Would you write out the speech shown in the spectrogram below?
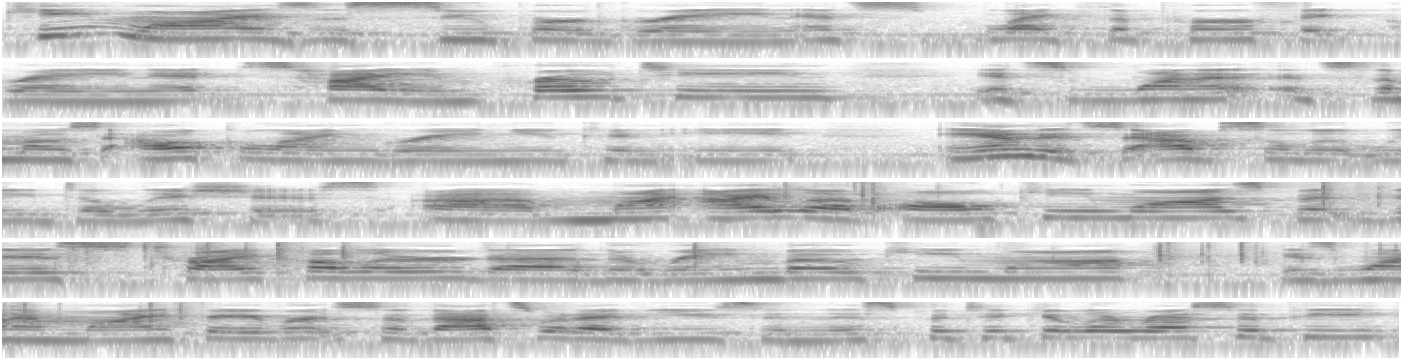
Quinoa is a super grain. It's like the perfect grain. It's high in protein. It's one. Of it's the most alkaline grain you can eat and it's absolutely delicious. Uh, my, I love all quinoas, but this tricolored, uh, the rainbow quinoa, is one of my favorites. So that's what I've used in this particular recipe.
